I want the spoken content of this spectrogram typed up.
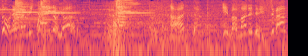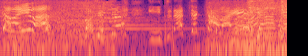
それが見たいのよ。あんた今までで一番可愛いわ。私はいつだって可愛い。あ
